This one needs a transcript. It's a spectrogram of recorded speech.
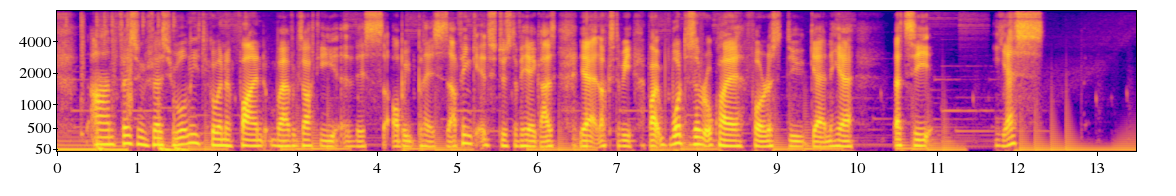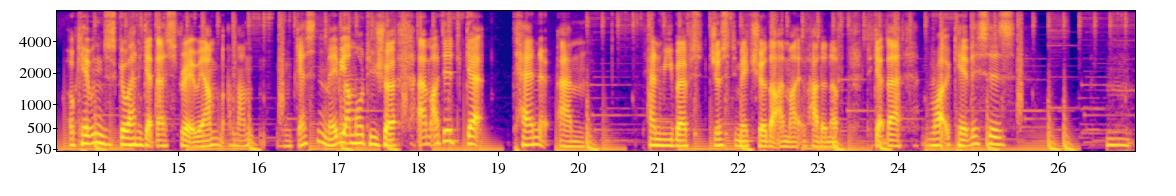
And first things first we will need to go in and find where exactly this obby place is. I think it's just over here guys. Yeah it looks to be. Right what does it require for us to get in here? Let's see. Yes. Okay we can just go ahead and get there straight away. I'm i'm, I'm, I'm guessing maybe i'm not too sure. Um i did get 10 um 10 rebirths just to make sure that I might have had enough to get there. Right, okay, this is... Um,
